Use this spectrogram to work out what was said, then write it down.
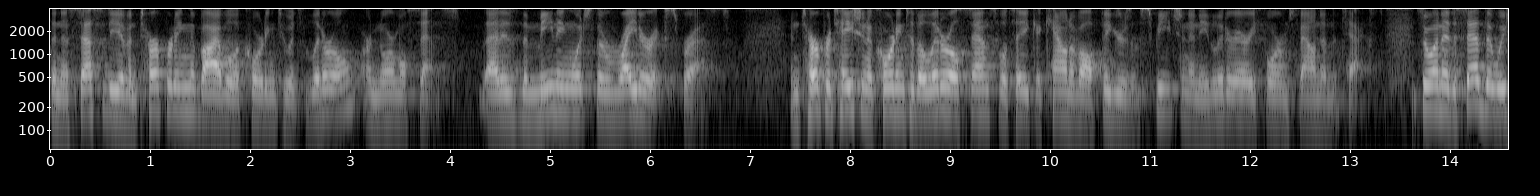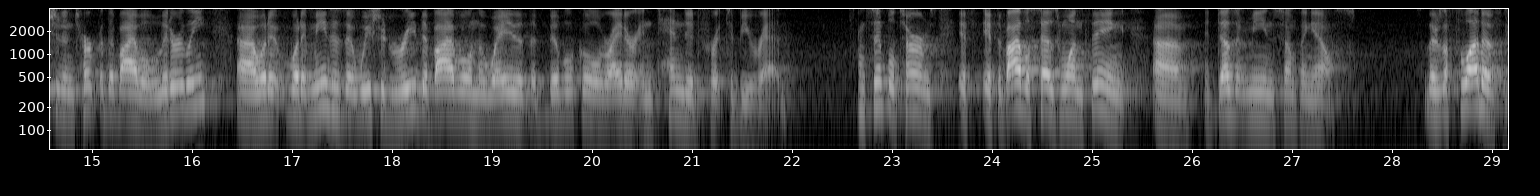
the necessity of interpreting the Bible according to its literal or normal sense." That is the meaning which the writer expressed. Interpretation according to the literal sense will take account of all figures of speech and any literary forms found in the text. So, when it is said that we should interpret the Bible literally, uh, what, it, what it means is that we should read the Bible in the way that the biblical writer intended for it to be read. In simple terms, if, if the Bible says one thing, um, it doesn't mean something else. So there's a flood of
